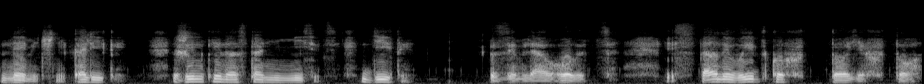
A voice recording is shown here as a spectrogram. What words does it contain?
немічні, каліки, жінки на останнім місяці, діти. Земля оголиться, і стане видко, хто є хто.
